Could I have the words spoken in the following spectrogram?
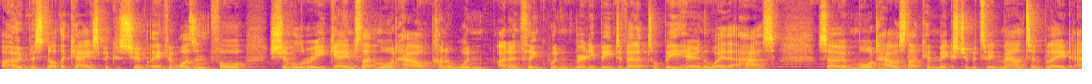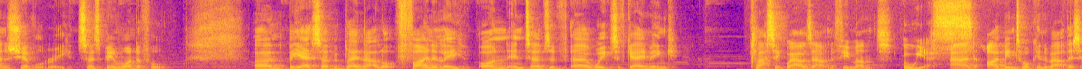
I hope it's not the case because chiv- if it wasn't for chivalry, games like Mordhau kind of wouldn't, I don't think, wouldn't really be developed or be here in the way that has. So Mordhau is like a mixture between Mount & Blade and chivalry. So it's been wonderful. Um, but yeah, so I've been playing that a lot. Finally, on in terms of uh, weeks of gaming, Classic WoW's out in a few months. Oh, yes. And I've been talking about this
